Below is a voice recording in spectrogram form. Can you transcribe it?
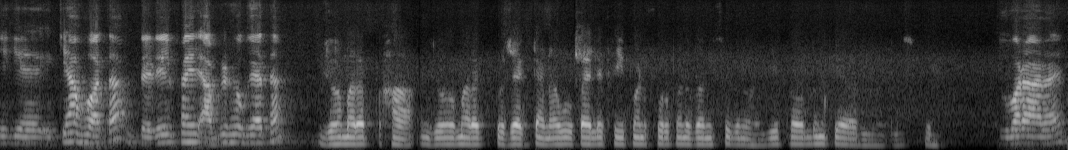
ये क्या हुआ था? ग्रेडल फ़ाइल अपडेट हो गया था? जो हमारा हाँ जो हमारा प्रोजेक्ट है ना वो पहले 3.4.1 से बना ये प्रॉब्लम क्या आ रही है? दोबारा आ रहा है?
